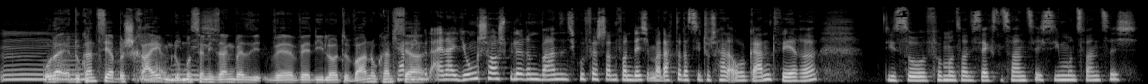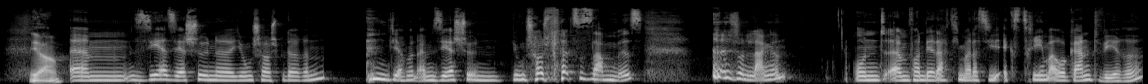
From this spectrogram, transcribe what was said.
Oder du kannst ja beschreiben. Du irgendwie musst ja nicht. nicht sagen, wer, sie, wer, wer die Leute waren. Du kannst ich habe ja. mich mit einer Jungschauspielerin wahnsinnig gut verstanden, von der ich immer dachte, dass sie total arrogant wäre. Die ist so 25, 26, 27. ja. Ähm, sehr, sehr schöne Jungschauspielerin, die auch mit einem sehr schönen Jungschauspieler zusammen ist. Schon lange. Und ähm, von der dachte ich immer, dass sie extrem arrogant wäre.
